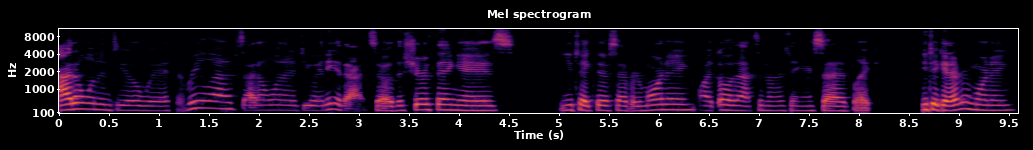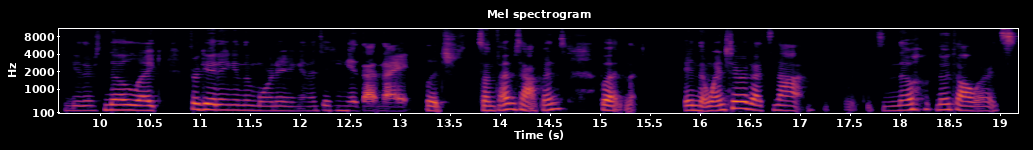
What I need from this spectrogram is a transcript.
I don't want to deal with a relapse. I don't want to do any of that. So the sure thing is you take this every morning. Like, oh, that's another thing I said. Like, you take it every morning. You, there's no like forgetting in the morning and then taking it that night, which sometimes happens. But in the winter, that's not. It's no no tolerance.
